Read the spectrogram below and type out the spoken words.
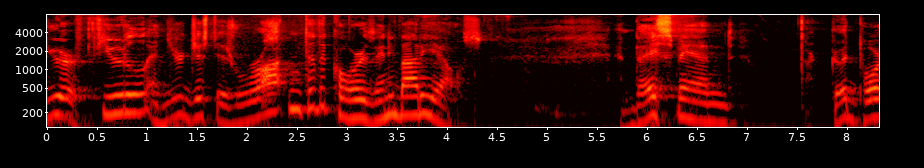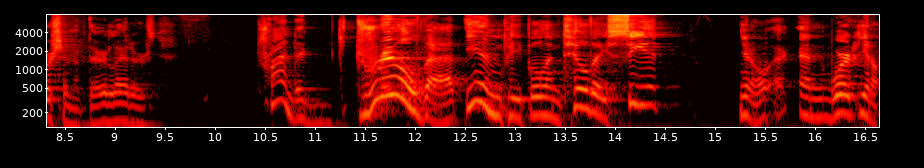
You're futile and you're just as rotten to the core as anybody else. And they spend a good portion of their letters trying to drill that in people until they see it, you know, and word, you know,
